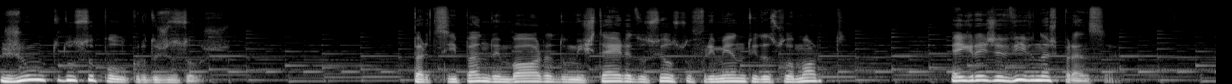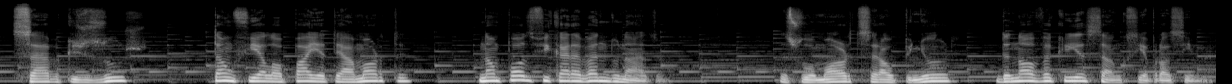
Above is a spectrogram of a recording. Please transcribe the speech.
junto do sepulcro de Jesus. Participando, embora, do mistério do seu sofrimento e da sua morte, a Igreja vive na esperança. Sabe que Jesus, tão fiel ao Pai até à morte, não pode ficar abandonado. A sua morte será o penhor da nova criação que se aproxima.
